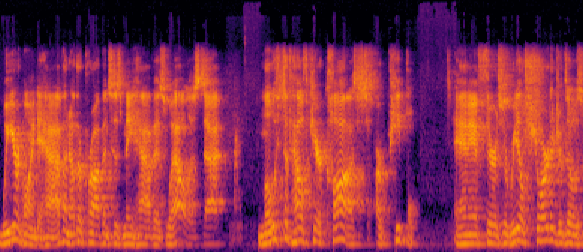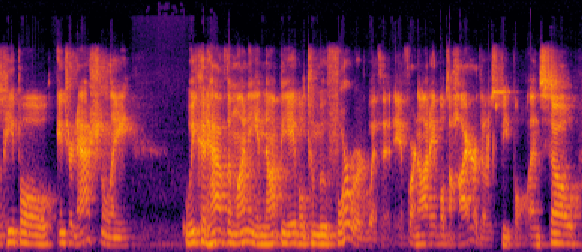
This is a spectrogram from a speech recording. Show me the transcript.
we are going to have, and other provinces may have as well, is that most of healthcare costs are people. And if there's a real shortage of those people internationally, we could have the money and not be able to move forward with it if we're not able to hire those people. And so,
